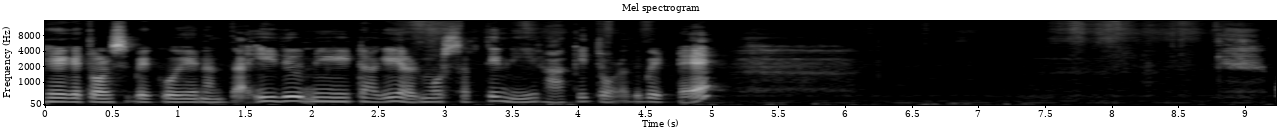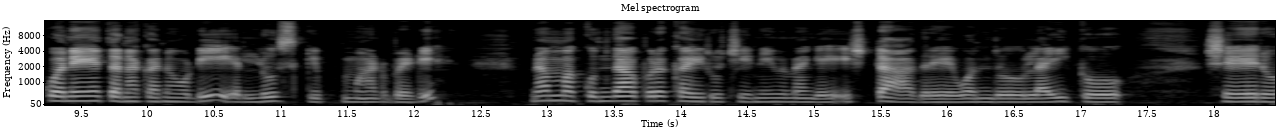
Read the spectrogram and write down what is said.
ಹೇಗೆ ತೊಳೆಸ್ಬೇಕು, ಏನಂತ. ಇದು ನೀಟಾಗಿ ಎರಡು ಮೂರು ಸರ್ತಿ ನೀರು ಹಾಕಿ ತೊಳೆದು ಬಿಟ್ಟೆ. ಕೊನೆಯ ತನಕ ನೋಡಿ, ಎಲ್ಲೂ ಸ್ಕಿಪ್ ಮಾಡಬೇಡಿ. ನಮ್ಮ ಕುಂದಾಪುರ ಕೈ ರುಚಿ ನೀವು ಇಷ್ಟ ಆದರೆ ಒಂದು ಲೈಕು, ಶೇರು,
